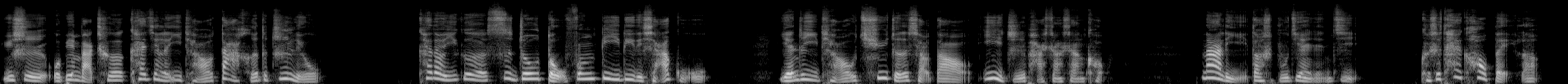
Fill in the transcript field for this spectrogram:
于是我便把车开进了一条大河的支流，开到一个四周陡峰壁立的峡谷。沿着一条曲折的小道一直爬上山口，那里倒是不见人迹，可是太靠北了。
